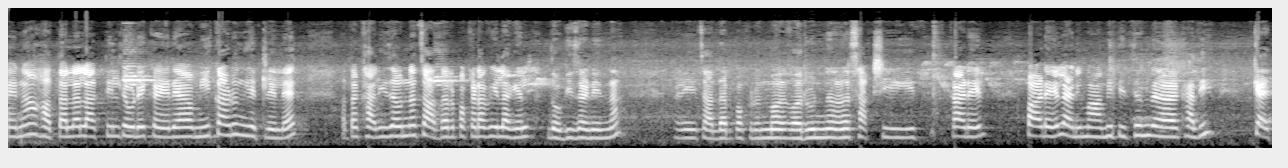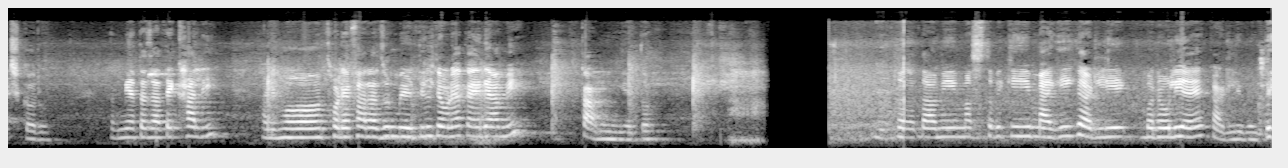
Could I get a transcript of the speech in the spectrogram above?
आहे ना हाताला लागतील तेवढे कैऱ्या मी काढून घेतलेल्या आहेत. आता खाली जाऊन ना चादर पकडावी लागेल दोघीजणींना आणि चादर पकडून मग वरून साक्षी काढेल पाडेल आणि मग आम्ही तिथून खाली कॅच करू. तर मी आता जाते खाली आणि मग थोड्याफार अजून मिळतील तेवढ्या कैऱ्या आम्ही काढून घेतो. तर आता आम्ही मस्तपैकी मॅगी काढली बनवली आहे. काढली बोलते.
